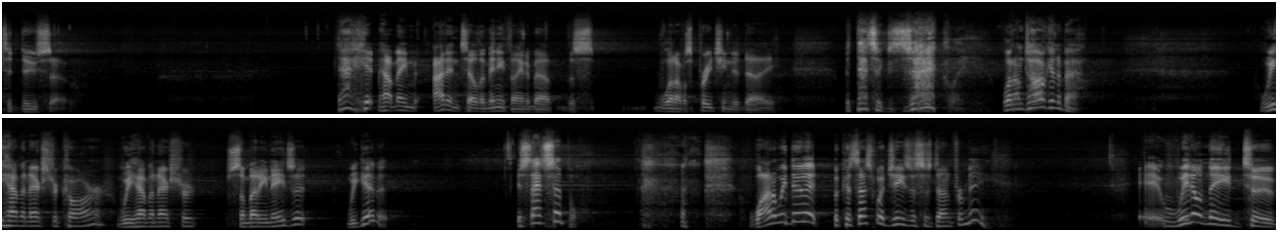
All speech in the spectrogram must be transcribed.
to do so. That hit me. I mean, I didn't tell them anything about this, what I was preaching today, but that's exactly what I'm talking about. We have an extra car, we have an extra, somebody needs it, we give it. It's that simple. Why do we do it? Because that's what Jesus has done for me. Eh, we don't need to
